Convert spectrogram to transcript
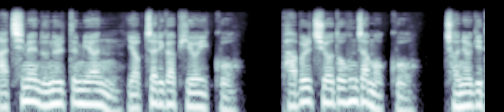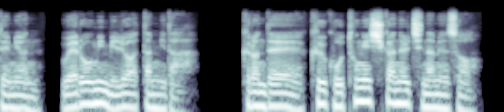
아침에 눈을 뜨면 옆자리가 비어 있고 밥을 지어도 혼자 먹고 저녁이 되면 외로움이 밀려왔답니다. 그런데 그 고통의 시간을 지나면서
